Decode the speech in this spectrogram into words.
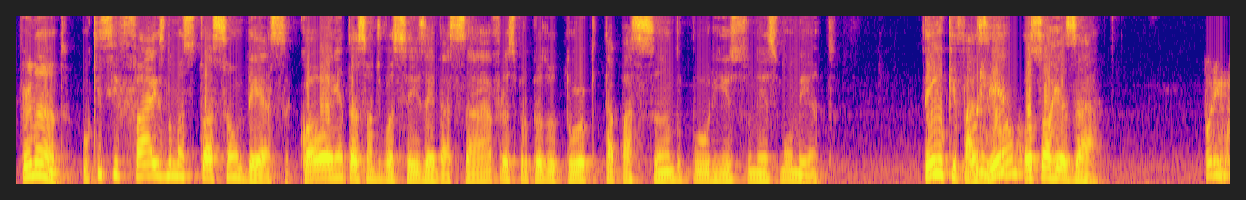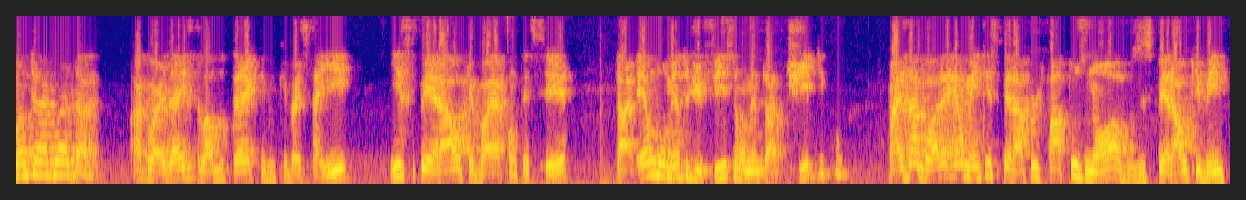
Fernando, o que se faz numa situação dessa? Qual a orientação de vocês aí das safras para o produtor que está passando por isso nesse momento? Tem o que fazer enquanto, ou só rezar? Por enquanto é aguardar. Aguardar esse laudo técnico que vai sair, esperar o que vai acontecer. Tá? É um momento difícil, um momento atípico, mas agora é realmente esperar por fatos novos, esperar o que vem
